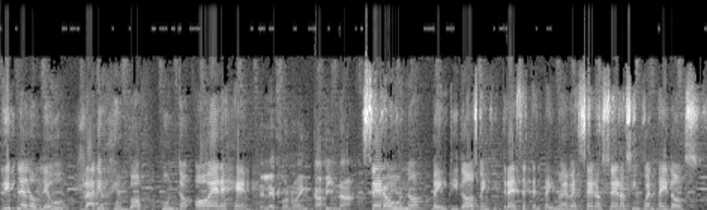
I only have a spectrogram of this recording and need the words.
www.radiogenbog.org Teléfono en cabina. 01 22 23 79 00 52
